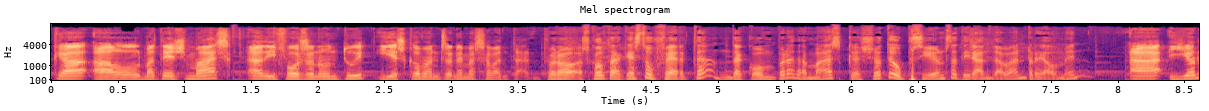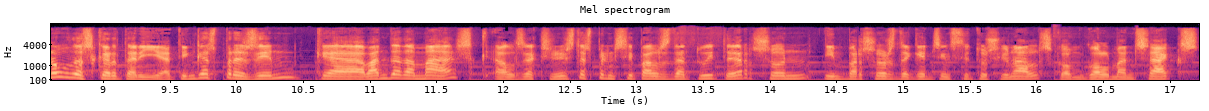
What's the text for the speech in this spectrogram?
que el mateix Musk ha difós en un tuit i és com ens n'hem assabentat. Però, escolta, aquesta oferta de compra de Musk, això té opcions de tirar endavant, realment? Uh, jo no ho descartaria. Tingues present que, a banda de Musk, els accionistes principals de Twitter són inversors d'aquests institucionals, com Goldman Sachs,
